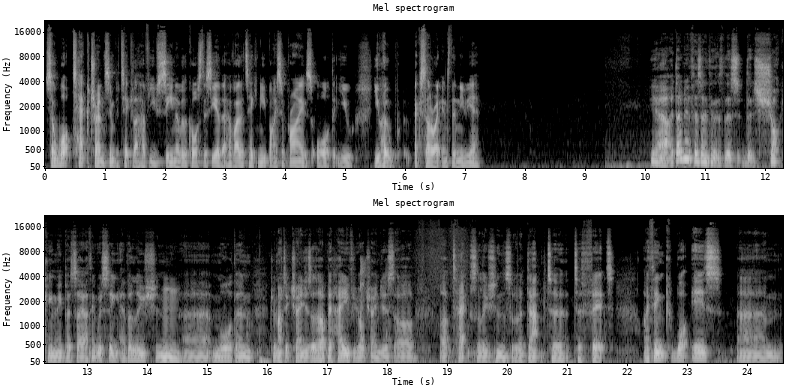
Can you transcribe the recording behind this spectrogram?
So, what tech trends in particular have you seen over the course of this year that have either taken you by surprise or that you you hope accelerate into the new year? Yeah, I don't know if there's anything that's that's, that's shocking me per se. I think we're seeing evolution mm. uh, more than dramatic changes. As our behavioural changes, our our tech solutions sort of adapt to to fit. I think what is um,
